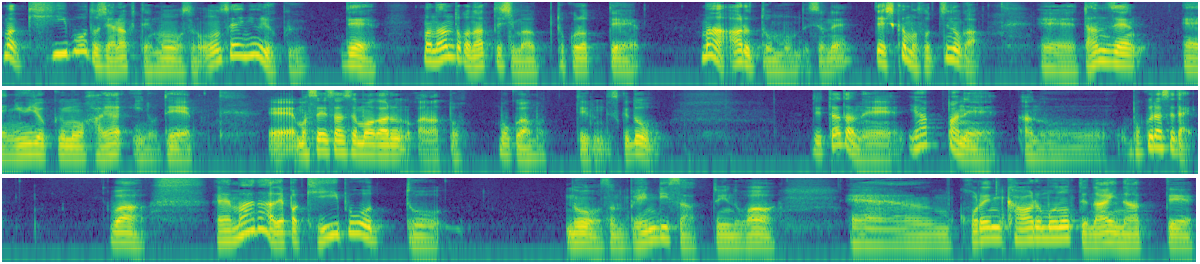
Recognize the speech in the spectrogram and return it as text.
まあ、キーボードじゃなくても、その音声入力で、まあ、なんとかなってしまうところって、まあ、あると思うんですよね。で、しかもそっちのが、えー断然、えー入力も早いので、えーまあ、生産性も上がるのかなと、僕は思ってるんですけど、で、ただね、やっぱね、あの僕ら世代は、えまだやっぱキーボードのその便利さというのは、えーこれに変わるものってないなって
